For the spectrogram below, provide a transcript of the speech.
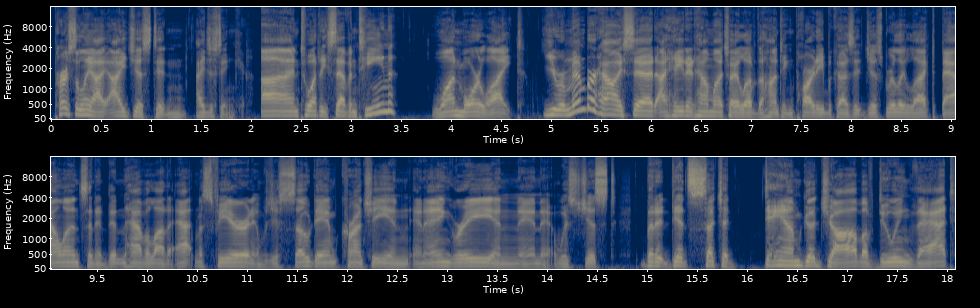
Personally, I, I just didn't I just didn't care. Uh, in 2017, one More Light. You remember how I said I hated how much I loved the hunting party because it just really lacked balance and it didn't have a lot of atmosphere and it was just so damn crunchy and, and angry and, and it was just, but it did such a damn good job of doing that.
